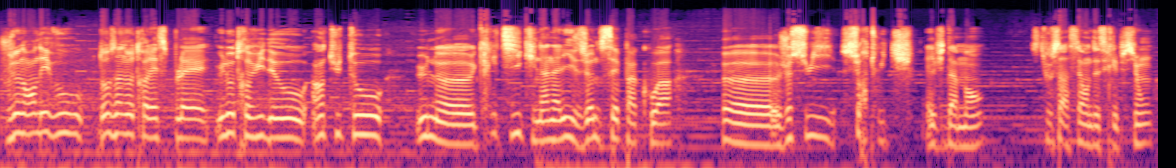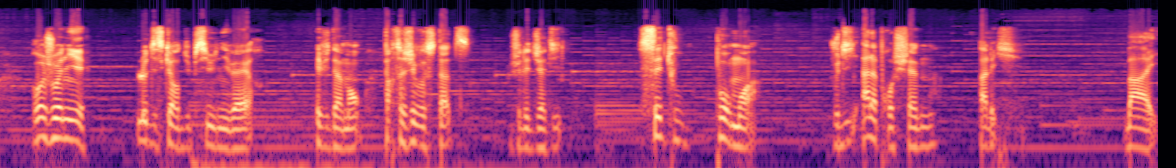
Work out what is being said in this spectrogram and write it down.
Je vous donne rendez-vous dans un autre let's play, une autre vidéo, un tuto, une euh, critique, une analyse, je ne sais pas quoi. Euh, je suis sur Twitch, évidemment. Tout ça, c'est en description. Rejoignez le Discord du Psy Univers évidemment. Partagez vos stats, je l'ai déjà dit. C'est tout pour moi. Je vous dis à la prochaine. Allez, bye.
